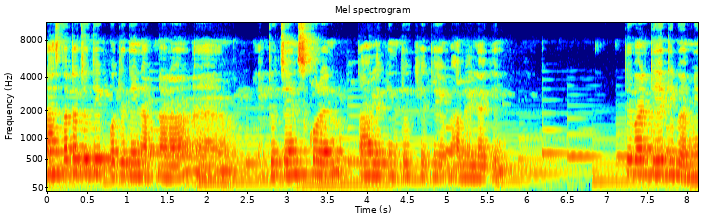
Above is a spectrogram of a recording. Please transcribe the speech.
নাস্তাটা যদি প্রতিদিন আপনারা একটু চেঞ্জ করেন, তাহলে কিন্তু খেতে ভালোই লাগে। এবার দিয়ে দিব আমি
